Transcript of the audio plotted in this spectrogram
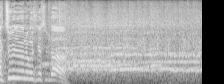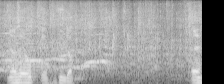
박주민 의원을 모시겠습니다. 안녕하세요. 예, 박수입니다. 예.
